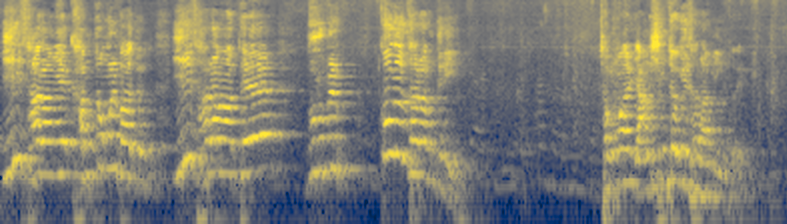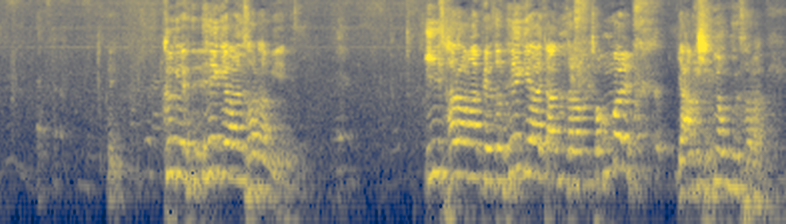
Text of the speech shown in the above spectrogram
이 사랑에 감동을 받은 이 사랑 앞에 무릎을 꿇은 사람들이 정말 양심적인 사람인 거예요. 예? 그게 회개한 사람이에요. 이 사랑 앞에서 회개하지 않는 사람은 정말 양심이 없는 사람이에요.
